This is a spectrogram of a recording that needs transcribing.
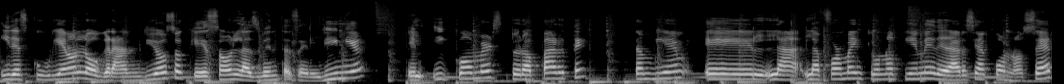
y descubrieron lo grandioso que son las ventas en línea, el e-commerce, pero aparte también eh, la, forma en que uno tiene de darse a conocer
